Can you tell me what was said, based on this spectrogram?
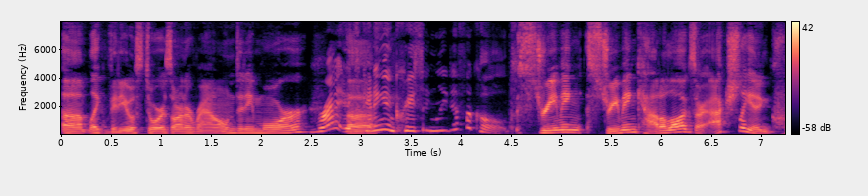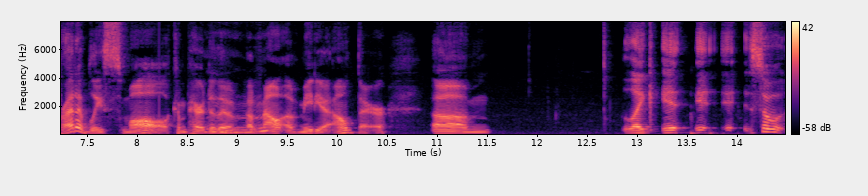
um, like video stores aren't around anymore. right it's Uh, getting increasingly difficult Streaming streaming catalogs are actually incredibly small compared to the Mhm. amount of media out there. Um, like it, it, it so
